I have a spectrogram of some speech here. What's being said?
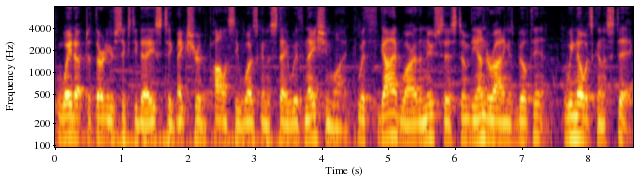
wait up to 30 or 60 days to make sure the policy was going to stay with Nationwide. With Guidewire, the new system, the underwriting is built in. We know it's going to stick.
